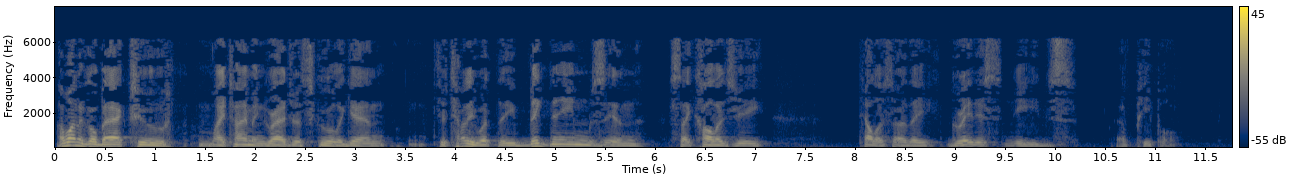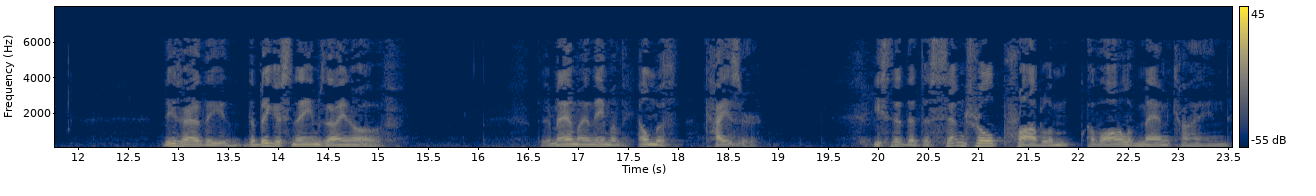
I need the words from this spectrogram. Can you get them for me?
I want to go back to my time in graduate school again to tell you what the big names in psychology tell us are the greatest needs of people. These are the, the biggest names that I know of. There's a man by the name of Helmuth Kaiser. He said that the central problem of all of mankind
